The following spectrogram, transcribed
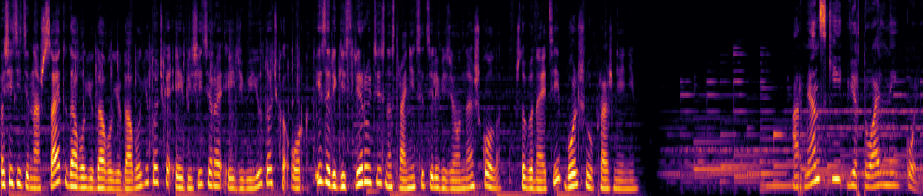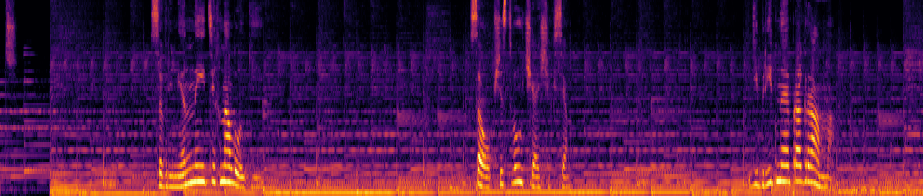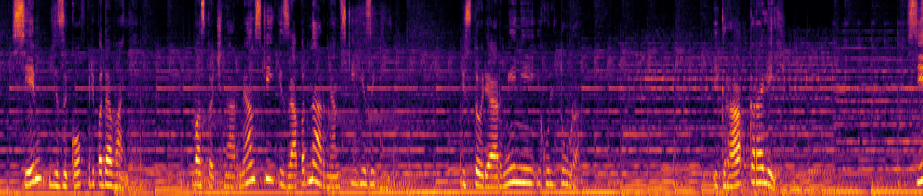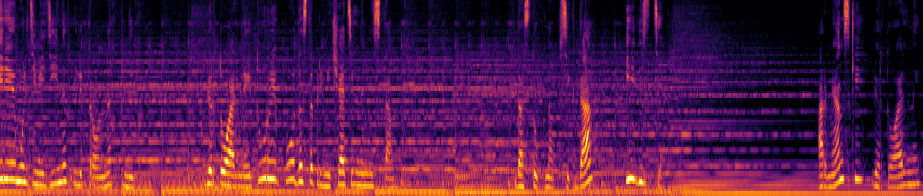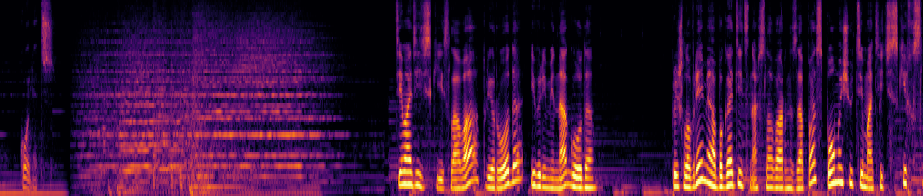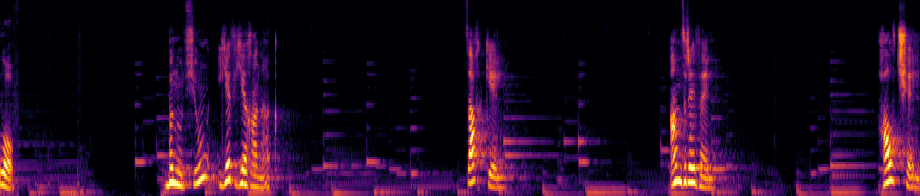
Посетите наш сайт www.abc-adbu.org и зарегистрируйтесь на странице «Телевизионная школа», чтобы найти больше упражнений. Армянский виртуальный колледж. Современные технологии – Сообщество учащихся. Гибридная программа. Семь языков преподавания. Восточноармянский и западноармянский языки. История Армении и культура. Игра королей. Серия мультимедийных электронных книг. Виртуальные туры по достопримечательным местам. Доступно всегда и везде. Армянский виртуальный колледж. Тематические слова, природа и времена года. Пришло время обогатить наш словарный запас с помощью тематических слов. Բնություն եւ եղանակ Ծաղկել Անձրևել Հալչել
